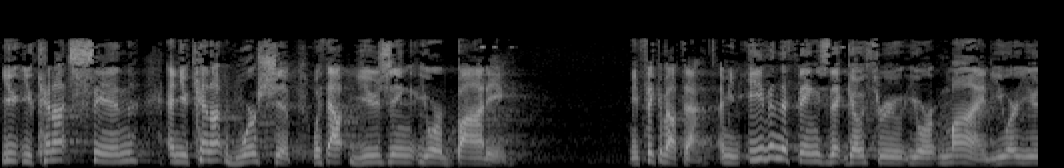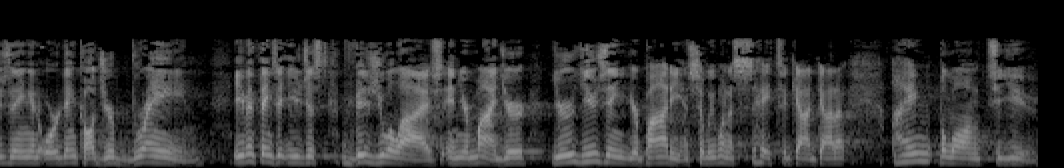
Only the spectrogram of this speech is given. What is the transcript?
You, you cannot sin and you cannot worship without using your body. I mean, think about that. I mean, even the things that go through your mind, you are using an organ called your brain. Even things that you just visualize in your mind, you're, you're using your body. And so we want to say to God, God, I belong to you.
